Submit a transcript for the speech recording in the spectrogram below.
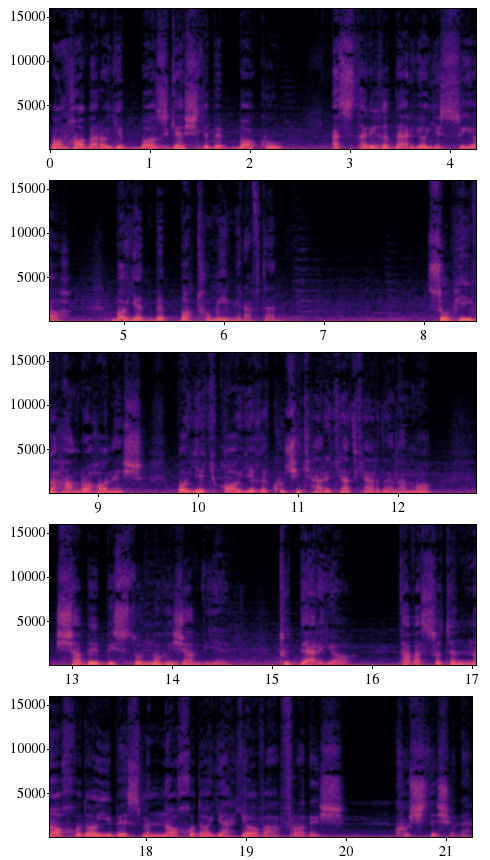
و آنها برای بازگشت به باکو از طریق دریای سیاه باید به باتومی می‌رفتن. صبحی و همراهانش با یک قایق کوچیک حرکت کردن اما شب 29 ژانویه تو دریا توسط ناخدایی به اسم ناخدا یحیی و افرادش کشته شدن.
